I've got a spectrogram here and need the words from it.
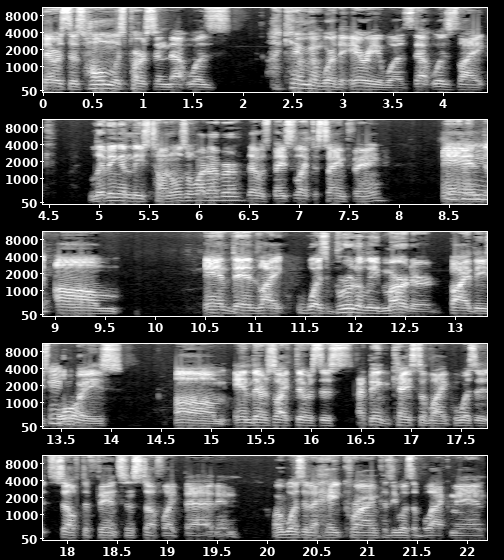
there was this homeless person that was I can't remember where the area was that was like living in these tunnels or whatever that was basically like the same thing and mm-hmm. um and then like was brutally murdered by these mm-hmm. boys um and there's like there was this i think a case of like was it self-defense and stuff like that and or was it a hate crime because he was a black man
